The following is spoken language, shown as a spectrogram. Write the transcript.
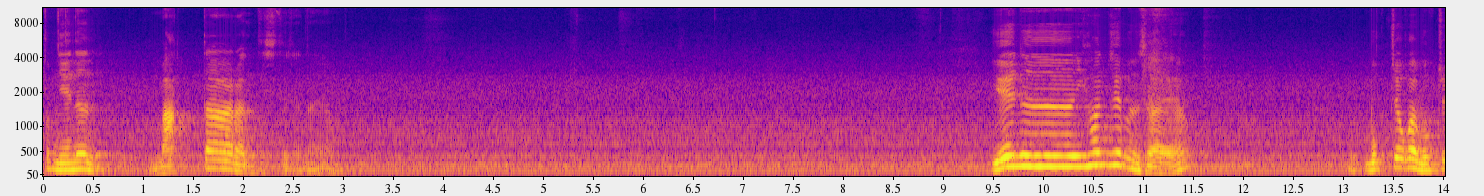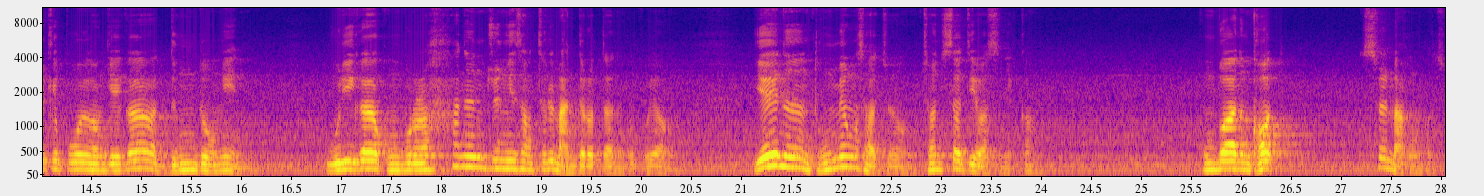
그럼 얘는 막다라는 뜻이 되잖아요. 얘는 현재 분사예요. 목적과 목적격 보호의 관계가 능동인 우리가 공부를 하는 중인 상태를 만들었다는 거고요. 얘는 동명사죠. 전치사 뒤에 왔으니까 공부하는 것을 막은 거죠.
